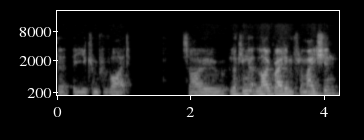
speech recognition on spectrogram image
that, that you can provide. So looking at low grade inflammation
